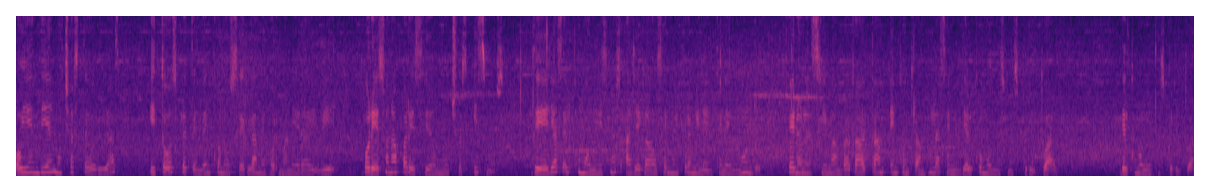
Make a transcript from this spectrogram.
Hoy en día hay muchas teorías y todos pretenden conocer la mejor manera de vivir. Por eso han aparecido muchos ismos. De ellas el comunismo ha llegado a ser muy prominente en el mundo, pero en el Sriman Bhagavatam encontramos la semilla del comunismo espiritual, del comunismo espiritual.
